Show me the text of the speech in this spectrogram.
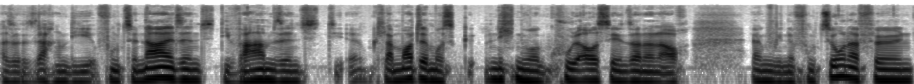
Also Sachen, die funktional sind, die warm sind. Die äh, Klamotte muss nicht nur cool aussehen, sondern auch irgendwie eine Funktion erfüllen.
